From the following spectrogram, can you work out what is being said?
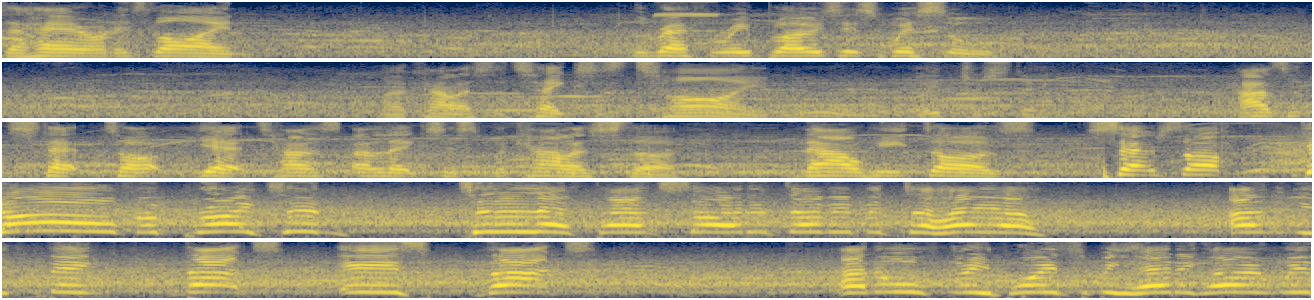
De Gea on his line. The referee blows his whistle. Mac Allister takes his time. Ooh, interesting. Hasn't stepped up yet, has Alexis Mac Allister. Now he does. Steps up. Goal for Brighton to the left hand side of David De Gea. And you think that is that. And all three points will be heading home with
